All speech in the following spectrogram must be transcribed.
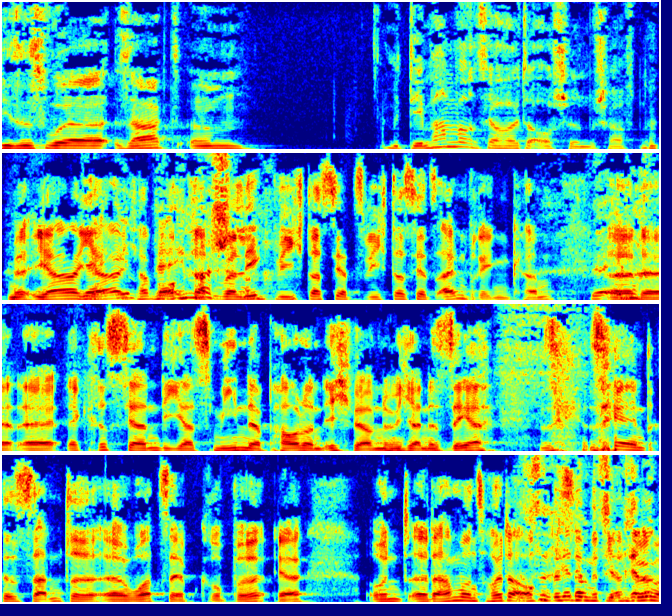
Dieses, wo er sagt, ähm, mit dem haben wir uns ja heute auch schön beschafft, ne? Ja, ja, Wer ich im- habe auch gerade überlegt, wie ich das jetzt, wie ich das jetzt einbringen kann. Äh, der, der, der Christian, die Jasmin, der Paul und ich, wir haben nämlich eine sehr, sehr, sehr interessante äh, WhatsApp-Gruppe, ja. Und äh, da haben wir uns heute auch Das ein ist eine bisschen mit Jan Böhmermann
